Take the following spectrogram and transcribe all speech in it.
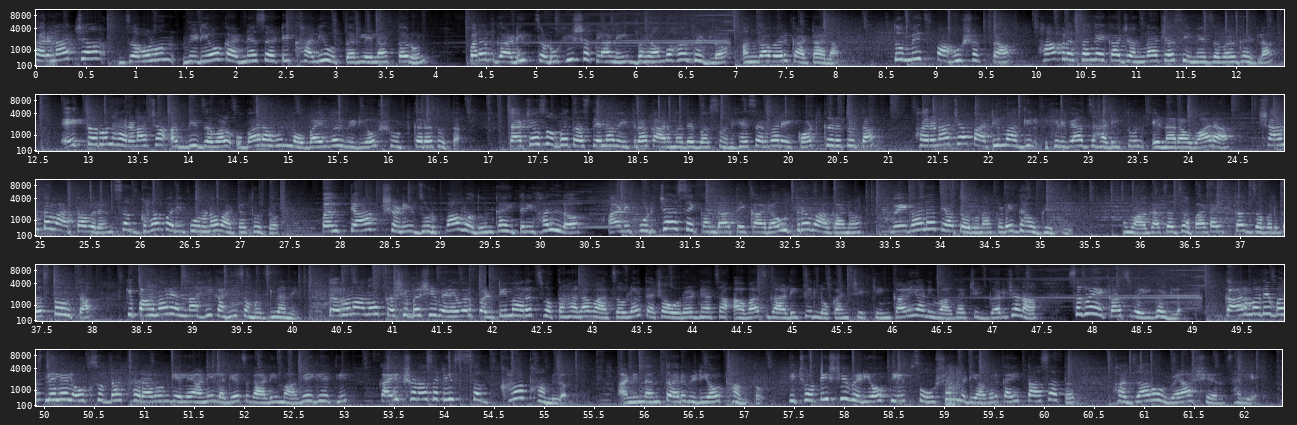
हरणाच्या जवळून व्हिडिओ काढण्यासाठी खाली उतरलेला तरुण परत गाडीत चढूही शकला नाही भयावह घडलं अंगावर काटा आला तुम्हीच पाहू शकता हा प्रसंग एका जंगलाच्या सीमेजवळ घडला. एक तरुण हरणाच्या अगदी जवळ उभा राहून मोबाईलवर व्हिडिओ शूट करत होता. त्याच्यासोबत असलेला मित्र कारमध्ये बसून हे सर्व रेकॉर्ड करत होता. हरणाच्या पाठीमागील हिरव्या झाडीतून येणारा वारा शांत वातावरण सगळं परिपूर्ण वाटत होतं. पण त्या क्षणी झुडपामधून काहीतरी हल्लं आणि पुढच्या सेकंदात एका रौद्र वाघानं वेगानं त्या तरुणाकडे धाव घेतली. वाघाचा झपाटा इतका जबरदस्त होता की पाहणाऱ्यांनाही काही समजलं नाही. तरुणानं कशीबशी वेळेवर पलटी मारत स्वतःला वाचवलं त्याच्या ओरडण्याचा आवाज गाडीतील लोकांची किंकाळी आणि वाघाची गर्जना सगळं एकाच वेळी घडलं. कारमध्ये बसलेले लोक सुद्धा थरारून गेले आणि लगेच गाडी मागे घेतली. काही क्षणासाठी सगळं थांबलं. आणि नंतर व्हिडिओ थांबतो. ही छोटीशी व्हिडिओ क्लिप सोशल मीडियावर काही तासातच हजारो वेळा शेअर झाली आहे.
